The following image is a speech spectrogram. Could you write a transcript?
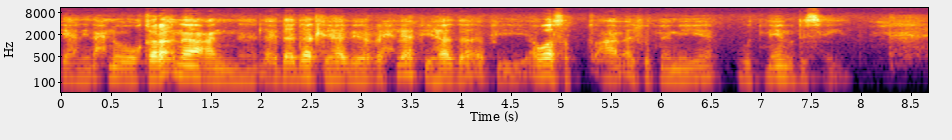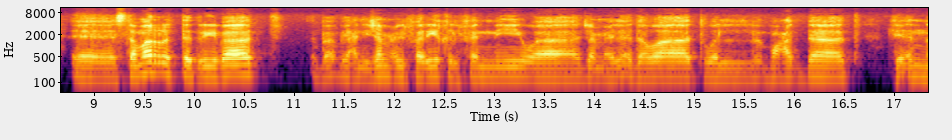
يعني نحن قرأنا عن الإعدادات لهذه الرحلة في هذا في أواسط عام 1892 آه، استمر التدريبات يعني جمع الفريق الفني وجمع الأدوات والمعدات لأن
